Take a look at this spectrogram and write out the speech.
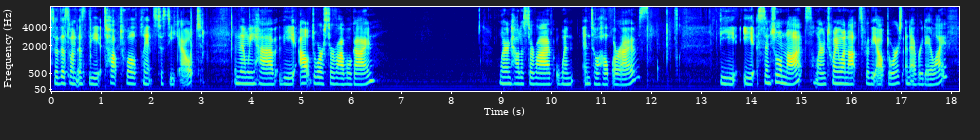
So this one is the top 12 plants to seek out. And then we have the outdoor survival guide. Learn how to survive when until help arrives. The essential knots. Learn 21 knots for the outdoors and everyday life.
